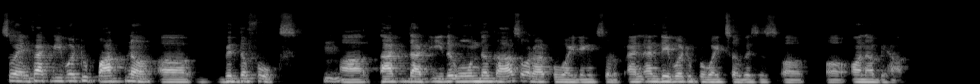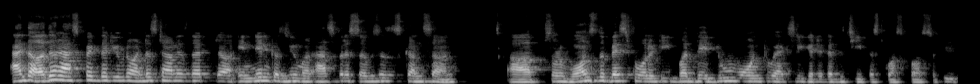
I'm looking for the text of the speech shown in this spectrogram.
So in fact, we were to partner uh, with the folks mm-hmm. uh, that that either own the cars or are providing sort of, and, and they were to provide services uh, uh, on our behalf. And the other aspect that you have to understand is that uh, Indian consumer, as far as services is concerned, sort of wants the best quality, but they do want to actually get it at the cheapest cost possible. Mm-hmm.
